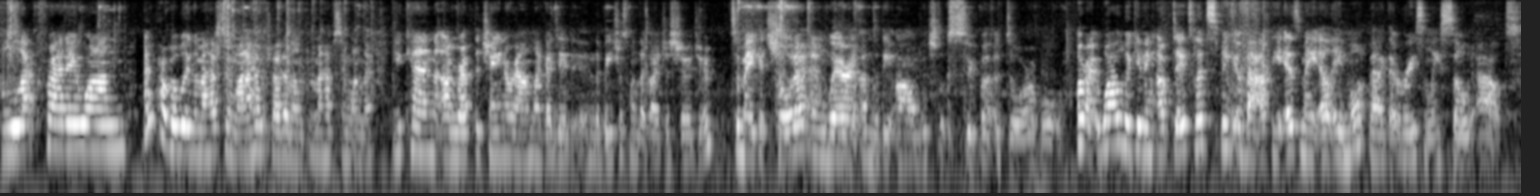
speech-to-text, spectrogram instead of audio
Black Friday one, and probably the Mahafsoon one. I haven't tried it on the Mahafsoon one though. You can um, wrap the chain around like I did in the Beatrice one that I just showed you to make it shorter and wear it under the arm, which looks super adorable. Alright, while we're giving updates, let's speak about the Esme LA Mort bag that recently sold out.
